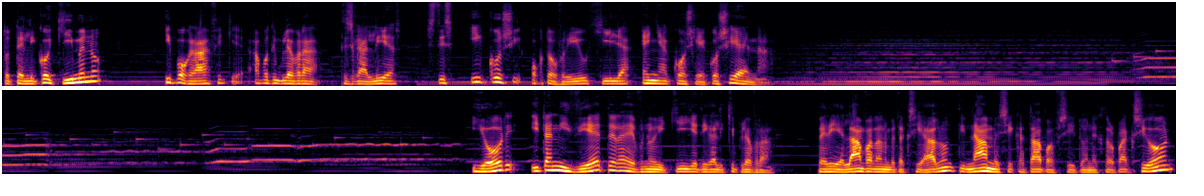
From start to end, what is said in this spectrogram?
Το τελικό κείμενο υπογράφηκε από την πλευρά της Γαλλίας στις 20 Οκτωβρίου 1921. Οι όροι ήταν ιδιαίτερα ευνοϊκοί για τη γαλλική πλευρά. Περιελάμβαναν μεταξύ άλλων την άμεση κατάπαυση των εχθροπραξιών,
